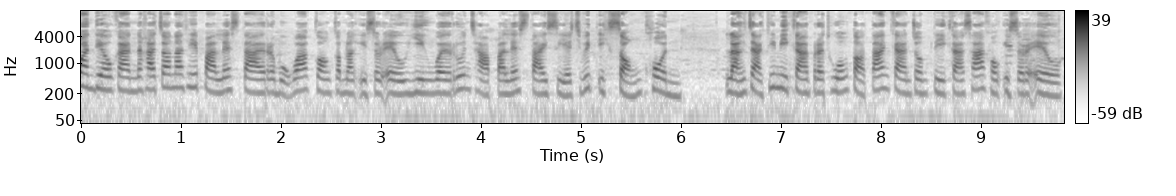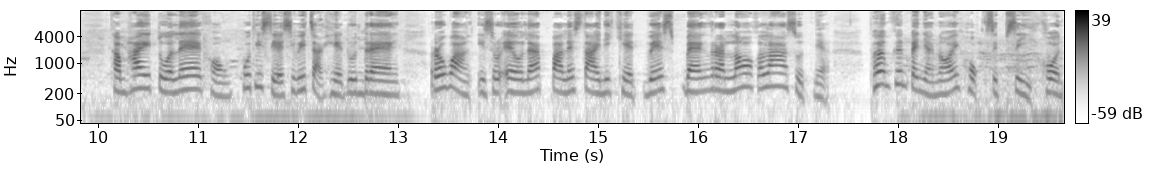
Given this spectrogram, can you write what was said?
วันเดียวกันนะคะ เจ้าหน้าที่ปาเลสไตน์ระบุว่ากองกำลังอิสราเอลยิงวัยรุ่นชาวปาเลสไตน์เสียชีวิตอีก2คน หลังจากที่มีการประท้วงต่อต้านการโจมตีกาซาของอิสราเอลทำให้ตัวเลขของผู้ที่เสียชีวิตจากเหตุรุนแรง ระหว่างอิสราเอลและปาเลสไตน์ในเขตเวสต์แบงก์ระลอกล่าสุดเนี่ยเพิ่มขึ้นเป็นอย่างน้อย 64 คน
